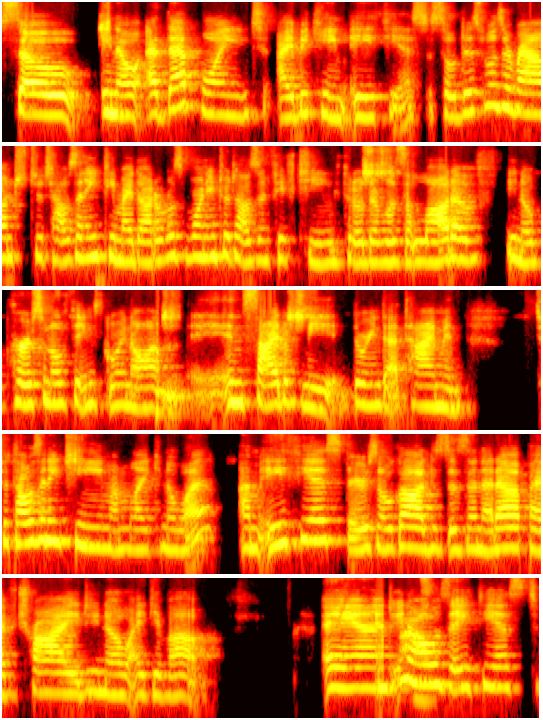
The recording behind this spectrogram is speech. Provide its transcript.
So, you know, at that point, I became atheist. So this was around 2018. My daughter was born in 2015. So there was a lot of, you know, personal things going on inside of me during that time. And 2018, I'm like, you know what? I'm atheist. There's no God. This doesn't add up. I've tried, you know, I give up. And, you know, I was atheist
